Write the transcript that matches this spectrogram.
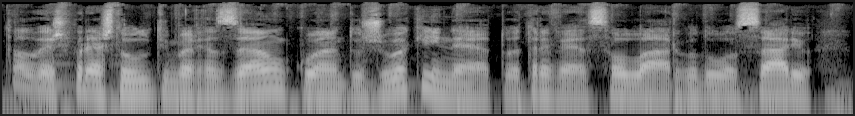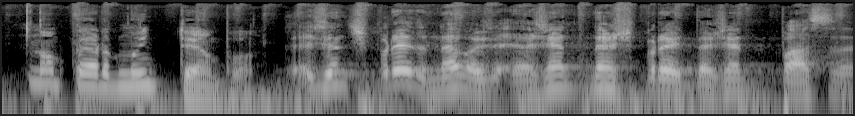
Talvez por esta última razão, quando Joaquim Neto atravessa o Largo do Ossário, não perde muito tempo. A gente espreita, não, a gente não espreita, a gente passa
